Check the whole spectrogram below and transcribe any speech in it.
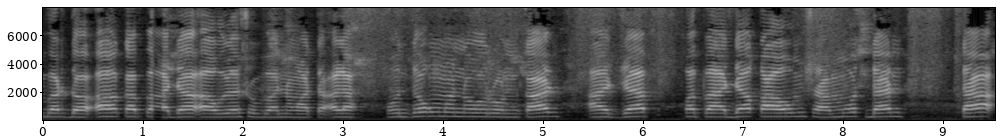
berdoa kepada Allah Subhanahu wa taala untuk menurunkan azab kepada kaum Samud dan tak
